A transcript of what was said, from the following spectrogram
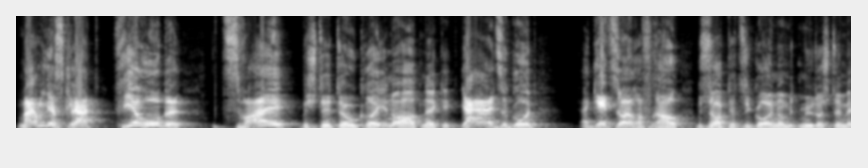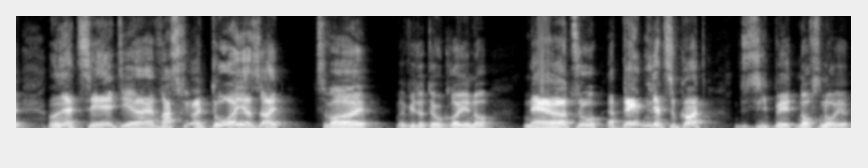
Machen wir's glatt. Vier Rubel. Zwei, besteht der Ukrainer hartnäckig. Ja, also gut. Er geht zu eurer Frau, besorgt der Zigeuner mit müder Stimme, und erzählt ihr, was für ein Tor ihr seid. Zwei, erwidert der Ukrainer. Na, hör zu, beten wir zu Gott. Sie beten aufs Neue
